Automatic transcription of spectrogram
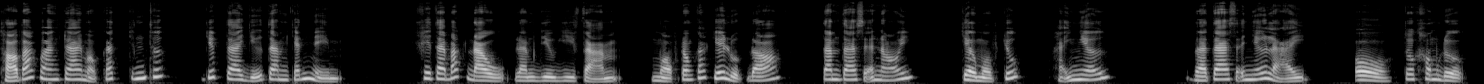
Thọ bát quan trai một cách chính thức giúp ta giữ tâm chánh niệm. Khi ta bắt đầu làm điều gì phạm, một trong các giới luật đó, tâm ta sẽ nói, chờ một chút, hãy nhớ. Và ta sẽ nhớ lại, ồ, tôi không được.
